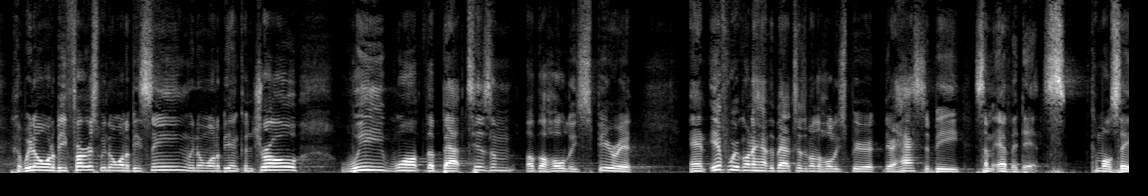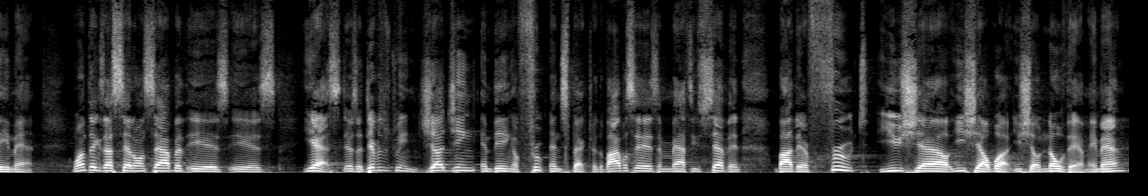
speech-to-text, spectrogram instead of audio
we don't want to be first. We don't want to be seen. We don't want to be in control. We want the baptism of the Holy Spirit. And if we're going to have the baptism of the Holy Spirit, there has to be some evidence. Come on, say amen. One of the things I said on Sabbath is, is yes, there's a difference between judging and being a fruit inspector. The Bible says in Matthew 7, by their fruit you shall, you shall what? You shall know them. Amen.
